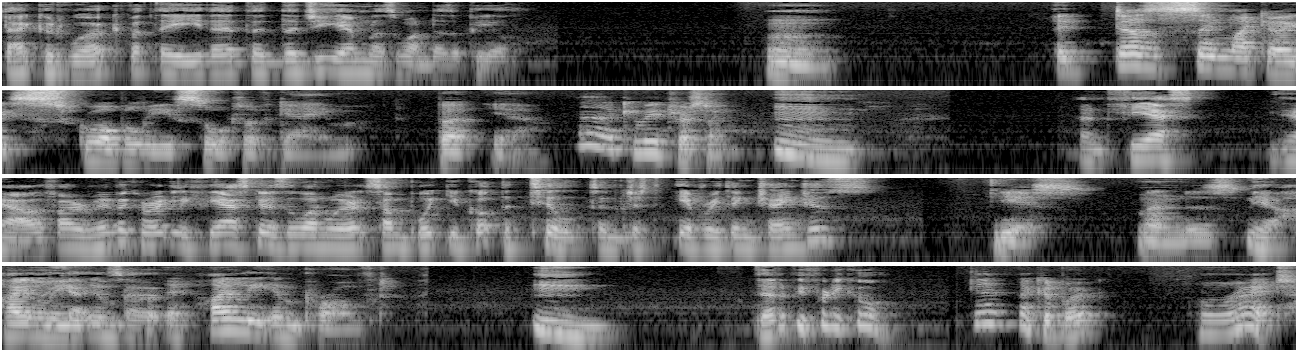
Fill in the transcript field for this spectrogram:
that could work. But the the, the, the GMless one does appeal. Hmm. It does seem like a squabbly sort of game, but yeah, eh, it can be interesting. And Fiasco, now, if I remember correctly, Fiasco is the one where at some point you've got the tilt and just everything changes. Yes, and is Yeah, highly okay, imp- so- highly improved. That'd be pretty cool. Yeah, that could work. All right.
